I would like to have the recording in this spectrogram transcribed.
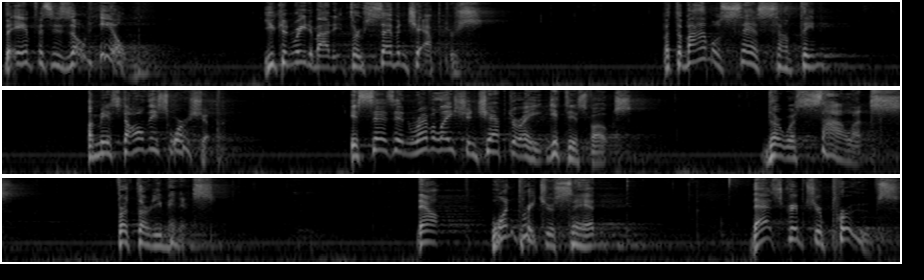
The emphasis is on Him. You can read about it through seven chapters. But the Bible says something amidst all this worship. It says in Revelation chapter 8, get this, folks, there was silence for 30 minutes. Now, one preacher said that scripture proves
